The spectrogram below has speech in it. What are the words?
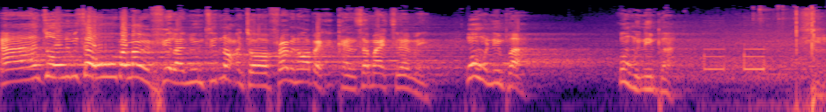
Ah nti onim sɛ wo bɛma me feel ano nti no nkyɛ ɔfrɛ me na wabɛkeka nsɛm akyerɛ me. Wohu nipa? Wohu nipa? Hmm.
